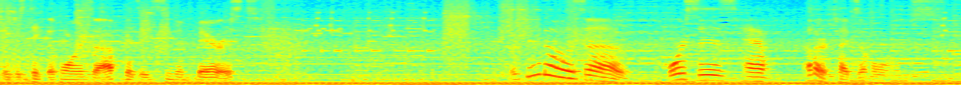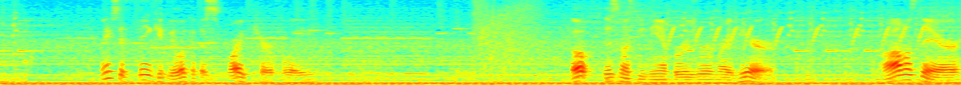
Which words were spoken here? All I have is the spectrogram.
They just take the horns off because they seem embarrassed. Or do those uh, horses have other types of horns? Makes you think if you look at the sprite carefully. Oh, this must be the Emperor's room right here. We're almost there.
